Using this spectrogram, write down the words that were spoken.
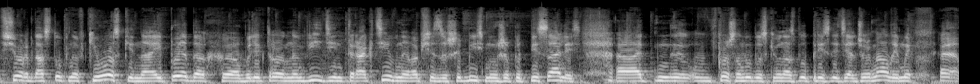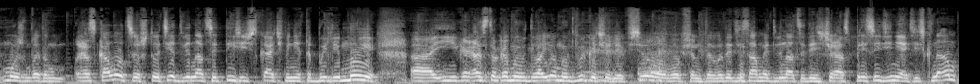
все доступно в киоске, на айпэдах, э, в электронном виде, интерактивно, вообще зашибись, мы уже подписались. Э, в прошлом выпуске у нас был пресс от журнала, и мы э, можем в этом расколоться, что те 12 тысяч скачиваний это были мы, э, и как раз только мы вдвоем и выкачали все, в общем-то, вот эти самые 12 тысяч раз. Присоединяйтесь к нам,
